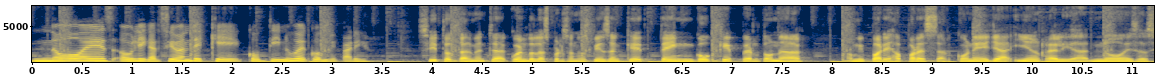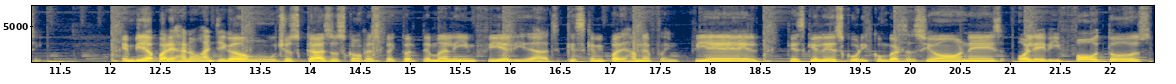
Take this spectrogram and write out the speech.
no es obligación de que continúe con mi pareja. Sí, totalmente de acuerdo. Las personas piensan que tengo que perdonar a mi pareja para estar con ella y en realidad no es así. En vida pareja nos han llegado muchos casos con respecto al tema de la infidelidad, que es que mi pareja me fue infiel, que es que le descubrí conversaciones o le di fotos,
